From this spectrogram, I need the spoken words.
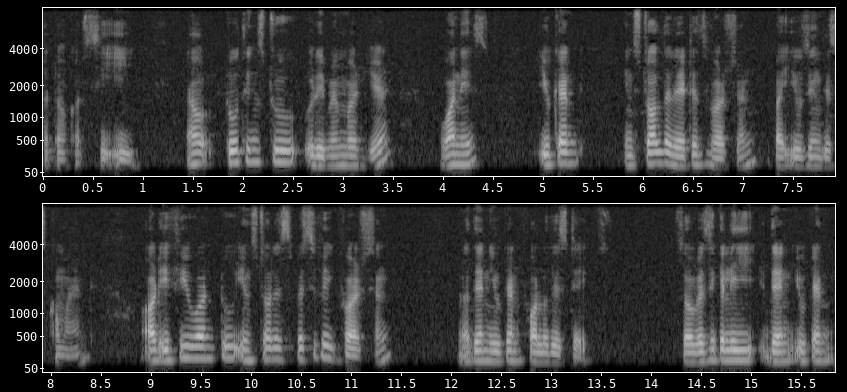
the docker ce now two things to remember here. One is you can install the latest version by using this command. Or if you want to install a specific version you know, then you can follow these steps. So basically then you can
